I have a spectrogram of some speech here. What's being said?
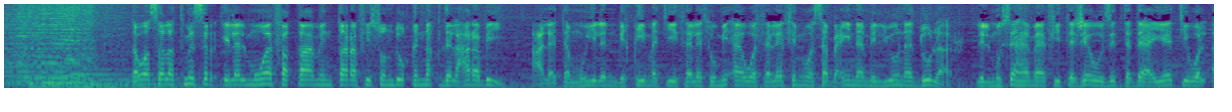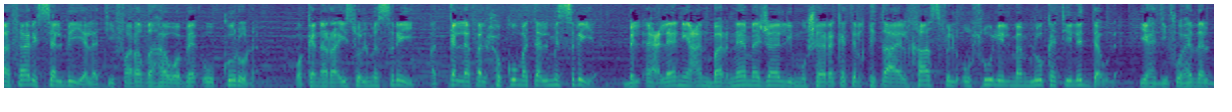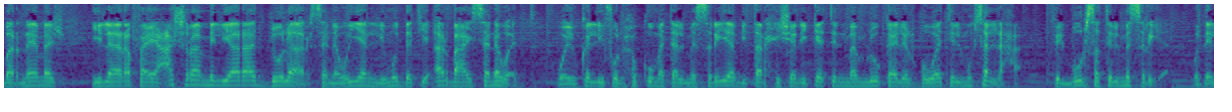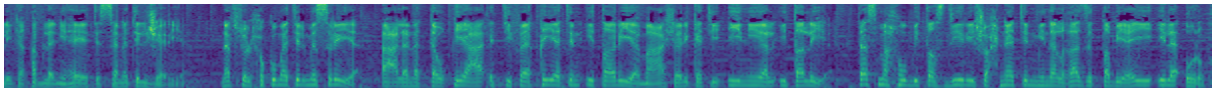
توصلت مصر إلى الموافقة من طرف صندوق النقد العربي على تمويل بقيمة 373 مليون دولار للمساهمة في تجاوز التداعيات والآثار السلبية التي فرضها وباء كورونا. وكان الرئيس المصري قد كلف الحكومة المصرية بالإعلان عن برنامج لمشاركة القطاع الخاص في الأصول المملوكة للدولة. يهدف هذا البرنامج إلى رفع 10 مليارات دولار سنويا لمدة أربع سنوات. ويكلف الحكومة المصرية بطرح شركات مملوكة للقوات المسلحة. في البورصة المصرية وذلك قبل نهاية السنة الجارية. نفس الحكومة المصرية أعلنت توقيع اتفاقية إطارية مع شركة إينيا الإيطالية تسمح بتصدير شحنات من الغاز الطبيعي إلى أوروبا.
